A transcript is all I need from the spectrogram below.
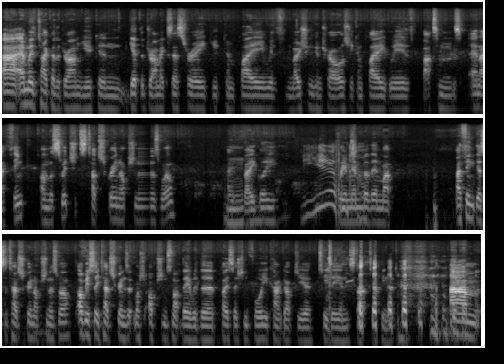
and with Taiko the Drum, you can get the drum accessory, you can play with motion controls, you can play with buttons, and I think on the Switch it's touchscreen option as well. I Mm, vaguely Yeah. I think so. remember there might. I think there's a touchscreen option as well. Obviously, touchscreens option's not there with the PlayStation 4. You can't go up to your TV and start tapping it. Um,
